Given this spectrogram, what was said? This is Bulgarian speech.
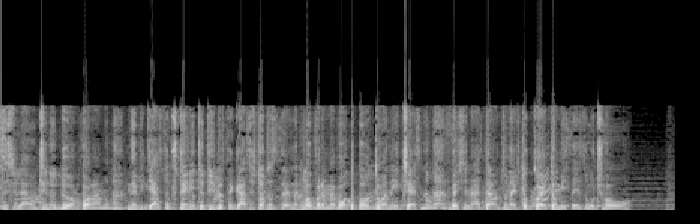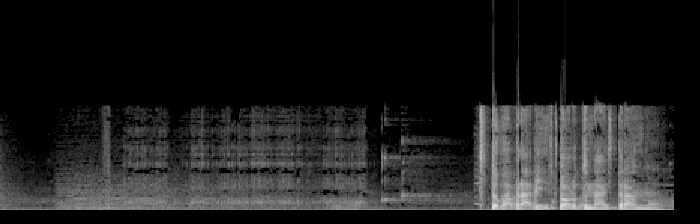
Съжалявам, че не дойдох по-рано. Не видях съобщението ти до сега, защото седнах във времевото пътуване и честно беше най-странното нещо, което ми се е случвало. Това прави второто най-странно.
